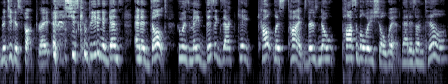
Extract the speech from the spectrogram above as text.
Najika's fucked, right? She's competing against an adult who has made this exact cake countless times. There's no possible way she'll win. That is until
